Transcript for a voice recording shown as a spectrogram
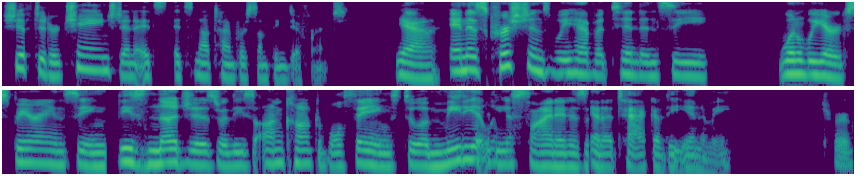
shifted or changed and it's it's not time for something different. Yeah. And as Christians, we have a tendency when we are experiencing these nudges or these uncomfortable things to immediately assign it as an attack of the enemy. True.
